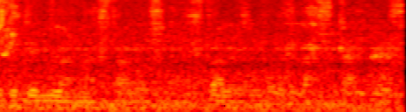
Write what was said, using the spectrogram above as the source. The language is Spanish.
que tiemblan hasta los cristales de las calles.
